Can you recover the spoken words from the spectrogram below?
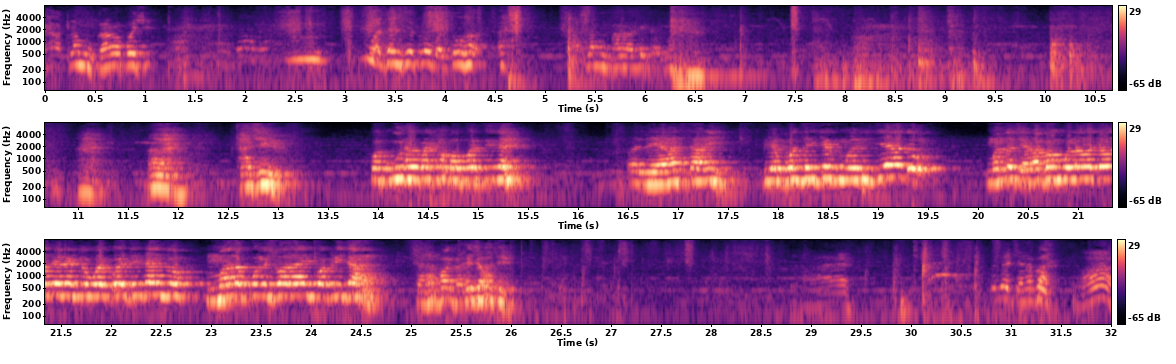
ખાટલા મુકારો પછી વજન જેટલું બધું હ. ખાટલા મુકાવા દે ઘરમાં. થાજી પણ કુના પર ખબર પડતી નહીં અલે આ તારી બે ફોન થઈ જાય મરી જાય તો? મને તો જરાભામ બોલાવવા જવા દે ને કે કોઈ કોઈ થઈ જાય તો મારા પોલીસવાળા આવીને પકડી જાય જરાભામ ઘરે જવા દે. હા.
